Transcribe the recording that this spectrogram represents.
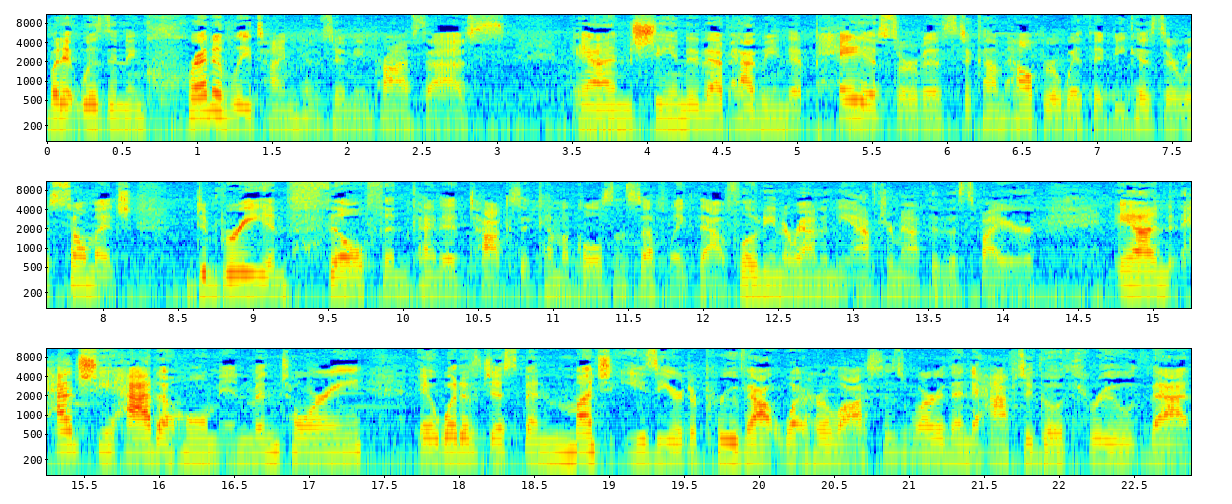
But it was an incredibly time consuming process. And she ended up having to pay a service to come help her with it because there was so much debris and filth and kind of toxic chemicals and stuff like that floating around in the aftermath of this fire. And had she had a home inventory, it would have just been much easier to prove out what her losses were than to have to go through that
